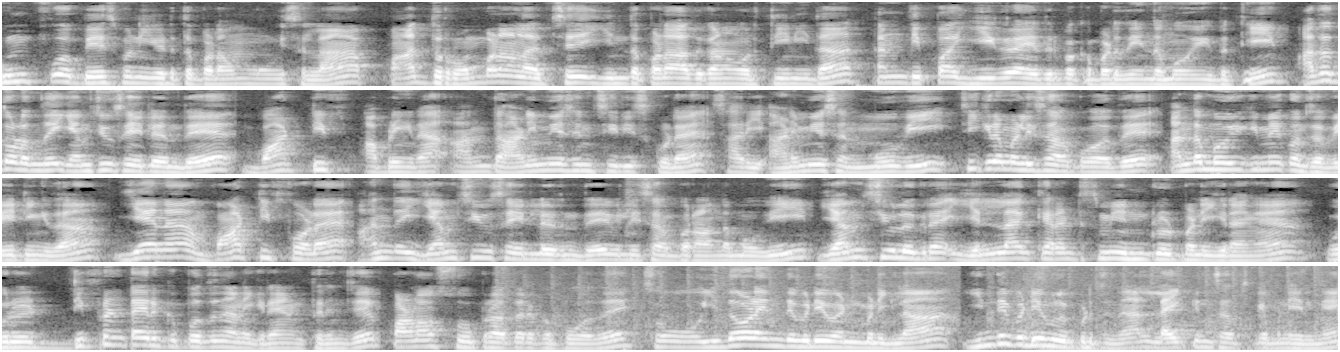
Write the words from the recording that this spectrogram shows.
குங்ஃபூ பேஸ் பண்ணி எடுத்த படம் மூவிஸ் எல்லாம் பார்த்து ரொம்ப நாள் ஆச்சு இந்த படம் அதுக்கான ஒரு தீனி தான். கண்டிப்பா ஈகரா எதிர்பார்க்கப்படுது இந்த மூவி பத்தி. அதை தொடர்ந்து எம்சியூ சைட்ல இருந்து வாட் இஃப் அப்படிங்கிற அந்த அனிமேஷன் சீரிஸ் கூட சாரி அனிமேஷன் மூவி சீக்கிரம் ரிலீஸ் ஆக போகுது. அந்த மூவிக்குமே கொஞ்சம் வெயிட்டிங் தான். ஏன்னா வாட் இஃபோட அந்த எம்சியூ சைட்ல இருந்து ரிலீஸ் ஆக போற அந்த மூவி எம்சியூல இருக்கிற எல்லா கேரக்டர்ஸுமே இன்க்ளூட் பண்ணிக்கிறாங்க. ஒரு டிஃப்ரெண்டா இருக்க போகுதுன்னு நினைக்கிறேன் எனக்கு தெரிஞ்சு. படம் சூப்பரா தான் இருக்க போகுது. ஸோ இதோட இந்த வீடியோ என் பண்ணிக்கலாம். இந்த வீடியோ உங்களுக்கு பிடிச்சதுனா லைக் அண்ட் சப்ஸ்கிரைப் பண்ணிருங்க.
